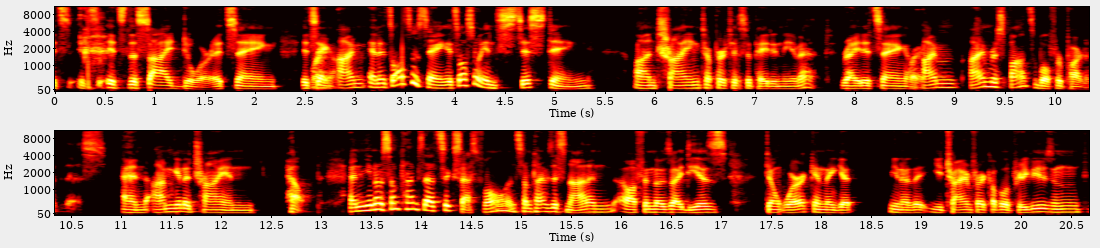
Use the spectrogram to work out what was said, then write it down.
It's it's it's the side door. It's saying it's saying i'm and it's also saying it's also insisting on trying to participate in the event right? It's saying Right. i'm i'm responsible for part of this and i'm going to try and help. And you know sometimes that's successful and sometimes it's not and often those ideas don't work and they get you know that you try them for a couple of previews and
